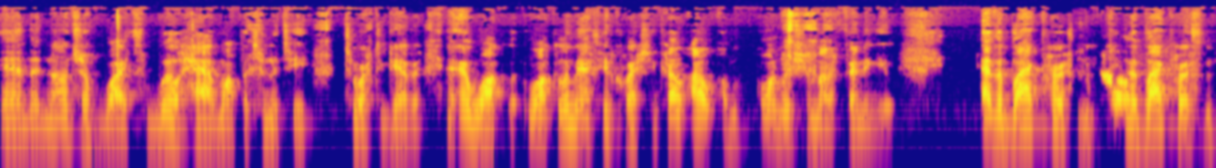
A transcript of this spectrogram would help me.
and the non-Trump whites will have more opportunity to work together. And, and Walker, Walker, let me ask you a question. I, I, I want to make sure I'm not offending you. As a black person, as a black person,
